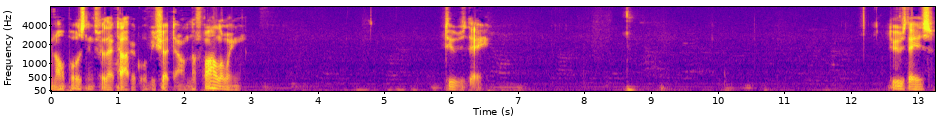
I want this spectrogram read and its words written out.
and all postings for that topic will be shut down the following Tuesday. Tuesdays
